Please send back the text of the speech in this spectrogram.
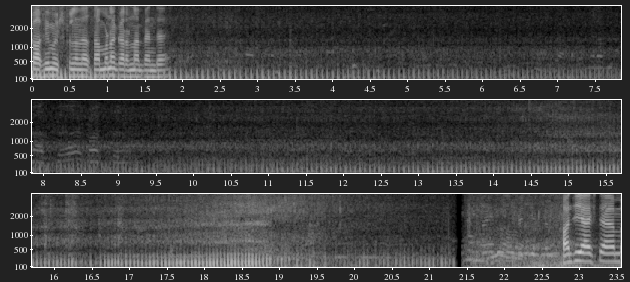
ਕਾਫੀ ਮੁਸ਼ਕਲਾਂ ਦਾ ਸਾਹਮਣਾ ਕਰਨਾ ਪੈਂਦਾ। ਹਾਂਜੀ, ਇਸ ਟਾਈਮ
